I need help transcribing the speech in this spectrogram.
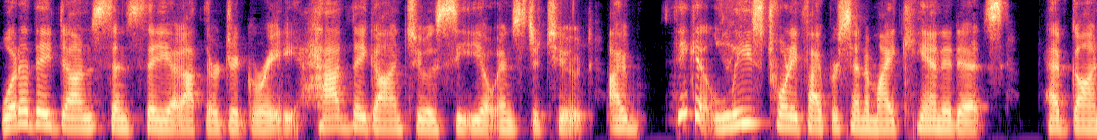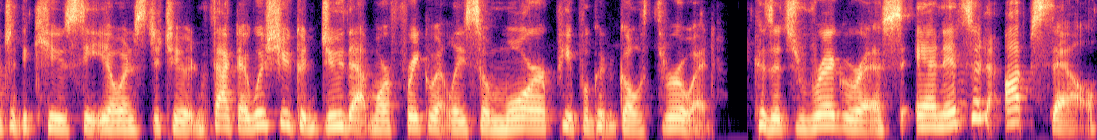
What have they done since they got their degree? Have they gone to a CEO Institute? I think at least 25% of my candidates have gone to the CUES CEO Institute. In fact, I wish you could do that more frequently so more people could go through it because it's rigorous and it's an upsell.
